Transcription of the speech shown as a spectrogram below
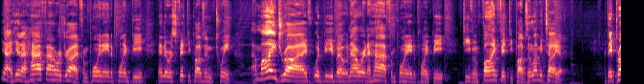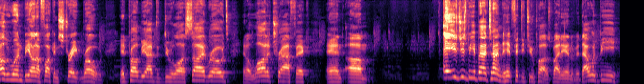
Yeah, he had a half hour drive from point A to point B, and there was 50 pubs in between. Uh, my drive would be about an hour and a half from point A to point B to even find 50 pubs. And let me tell you, they probably wouldn't be on a fucking straight road. It'd probably have to do a lot of side roads and a lot of traffic. And um, it'd just be a bad time to hit 52 pubs by the end of it. That would be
